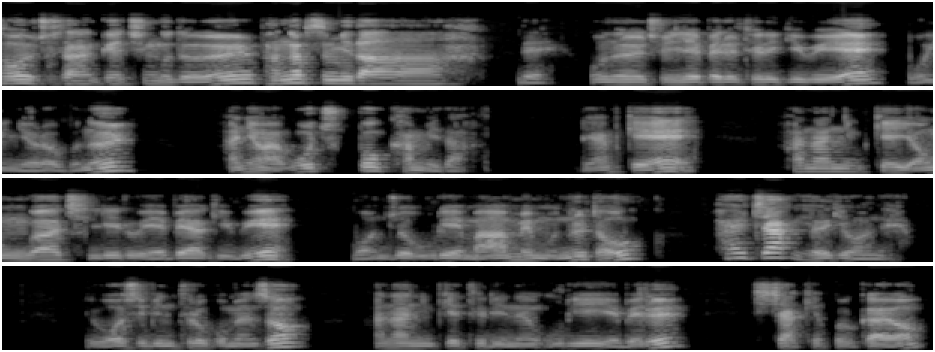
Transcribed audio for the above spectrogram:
서울 주산교회 친구들 반갑습니다. 네, 오늘 주일 예배를 드리기 위해 모인 여러분을 환영하고 축복합니다. 우리 함께 하나님께 영과 진리로 예배하기 위해 먼저 우리의 마음의 문을 더욱 활짝 열기 원해요. 워십 인트로 보면서 하나님께 드리는 우리의 예배를 시작해 볼까요?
